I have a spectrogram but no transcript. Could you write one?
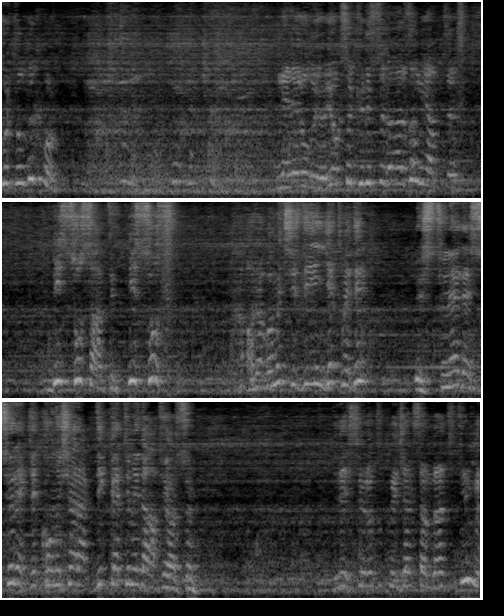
Kurtulduk mu? Neler oluyor? Yoksa külüstür arıza mı yaptı? Bir sus artık, bir sus. Arabamı çizdiğin yetmedi. Üstüne de sürekli konuşarak dikkatimi dağıtıyorsun. Direksiyonu tutmayacaksan ben tutayım mı?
